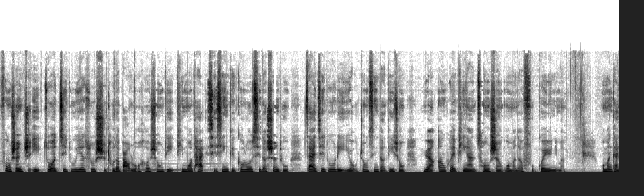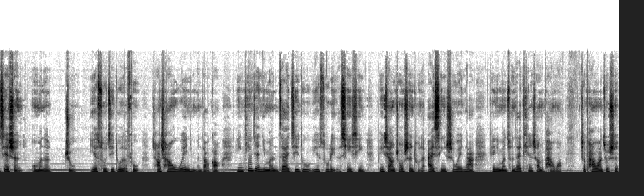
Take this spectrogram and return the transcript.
奉神旨意做基督耶稣使徒的保罗和兄弟提摩太写信给哥罗西的圣徒，在基督里有忠心的弟兄，愿恩惠平安从神我们的父归于你们。我们感谢神，我们的主。耶稣基督的父常常为你们祷告，因听见你们在基督耶稣里的信心，并向众圣徒的爱心，是为那给你们存在天上的盼望。这盼望就是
